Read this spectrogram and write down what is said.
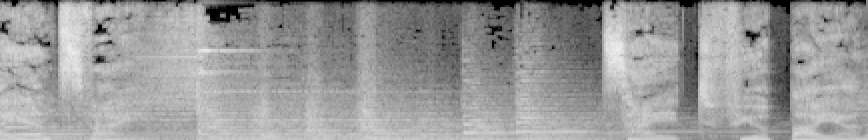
Bayern 2. Zeit für Bayern.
